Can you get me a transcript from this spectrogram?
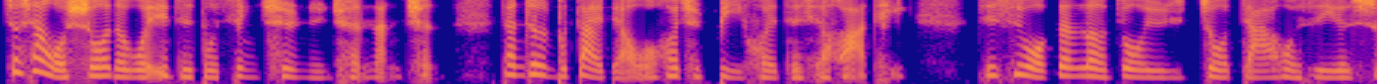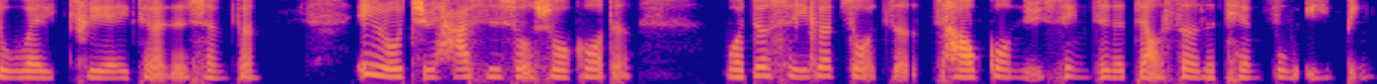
就像我说的，我一直不兴趣女权男权，但这不代表我会去避讳这些话题。即使我更乐作于作家或是一个数位 creator 的身份，一如菊哈斯所说过的，我就是一个作者，超过女性这个角色的天赋异禀。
